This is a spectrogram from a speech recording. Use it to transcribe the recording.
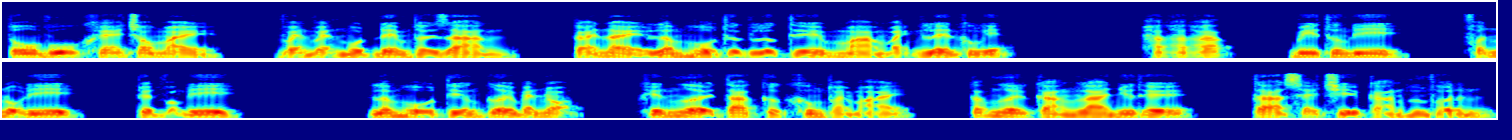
Tô Vũ khẽ cho mày, vẹn vẹn một đêm thời gian, cái này lâm hổ thực lực thế mà mạnh lên không ít. Hắc hắc hắc, bi thương đi, phẫn nộ đi, tuyệt vọng đi. Lâm hổ tiếng cười bén nhọn, khiến người ta cực không thoải mái, các ngươi càng là như thế, ta sẽ chỉ càng hưng phấn.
